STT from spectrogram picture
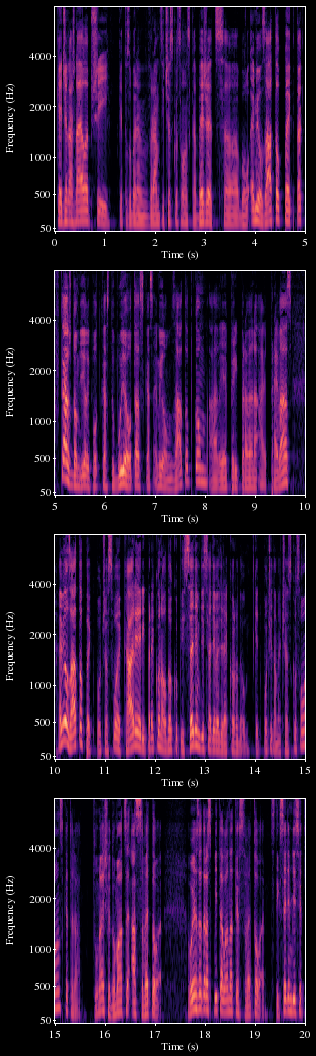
keďže náš najlepší, keď to zoberiem v rámci Československa bežec, eh, bol Emil Zátopek, tak v každom dieli podcastu bude otázka s Emilom Zátopkom a je pripravená aj pre vás. Emil Zátopek počas svojej kariéry prekonal dokopy 79 rekordov, keď počítame československé, teda tunajšie domáce a svetové. Budem sa teraz pýtať len na tie svetové. Z tých 79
